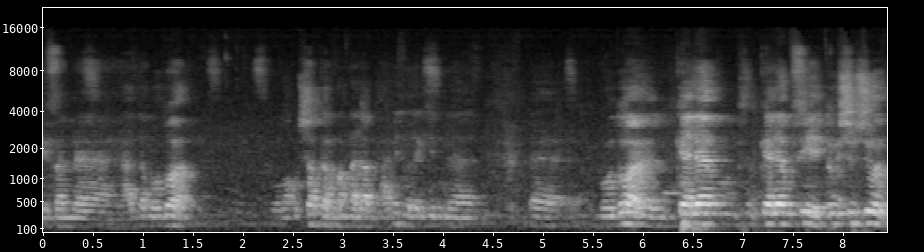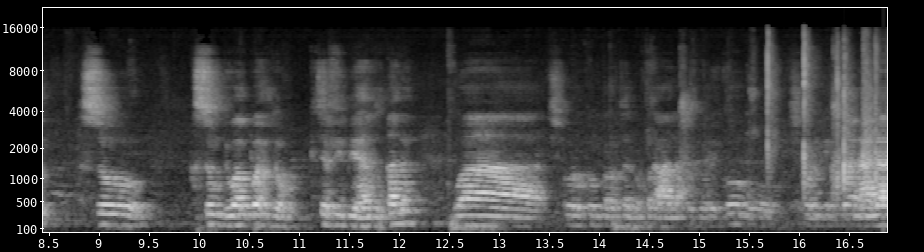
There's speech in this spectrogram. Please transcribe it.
كيف هذا موضوع. وشكر مقال عبد الحميد ولكن آه، موضوع الكلام الكلام فيه دوش وجود خصو خصو ندوى بوحدو اكتفي بهذا القدر. وأشكركم مرة أخرى على حضوركم واشكر الاخوان على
